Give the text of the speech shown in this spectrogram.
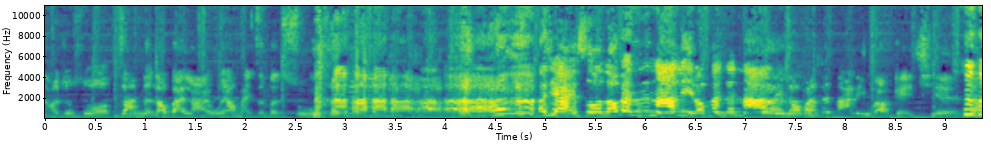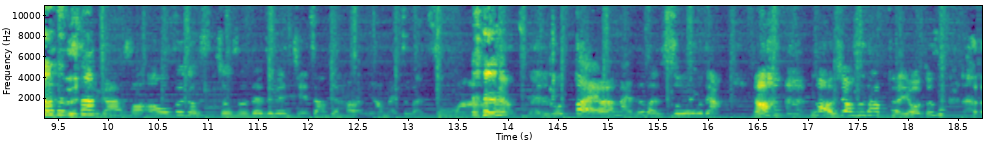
然后就说：“让你们老板来，我要买这本书。”而且还说：“老板在哪里？老板在哪里？老板在哪里？我要给钱。”这样子，你跟他说：“哦，这个就是在这边结账就好了。你要买这本书吗？”这样子，他就说：“对，我要买这本书。”这样，然后很好笑是他朋友，就是很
